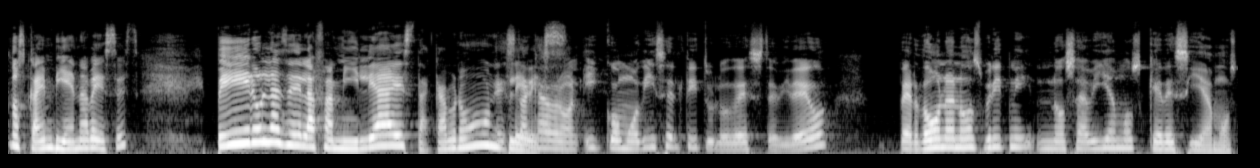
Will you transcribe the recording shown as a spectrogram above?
nos caen bien a veces. Pero las de la familia está cabrón, Está plebes. cabrón. Y como dice el título de este video, perdónanos, Britney, no sabíamos qué decíamos.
